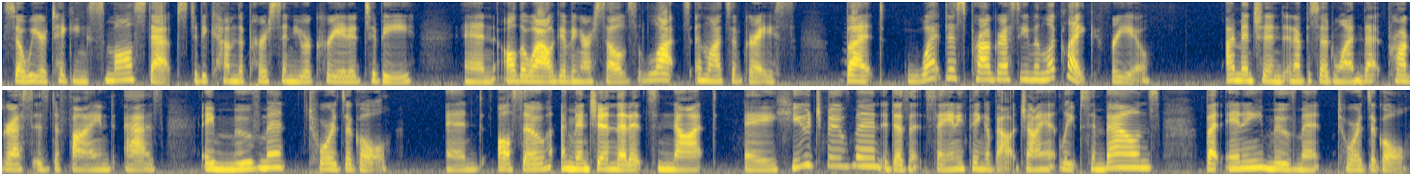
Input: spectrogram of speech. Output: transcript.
So we are taking small steps to become the person you were created to be, and all the while giving ourselves lots and lots of grace. But what does progress even look like for you? I mentioned in episode one that progress is defined as a movement towards a goal. And also, I mentioned that it's not a huge movement, it doesn't say anything about giant leaps and bounds, but any movement towards a goal.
